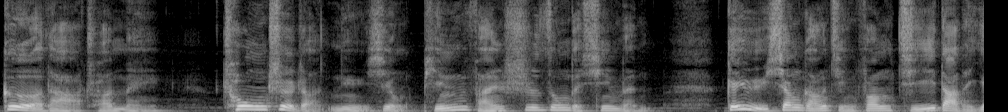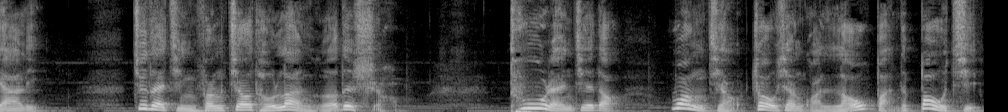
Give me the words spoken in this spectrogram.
各大传媒充斥着女性频繁失踪的新闻，给予香港警方极大的压力。就在警方焦头烂额的时候，突然接到。旺角照相馆老板的报警，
